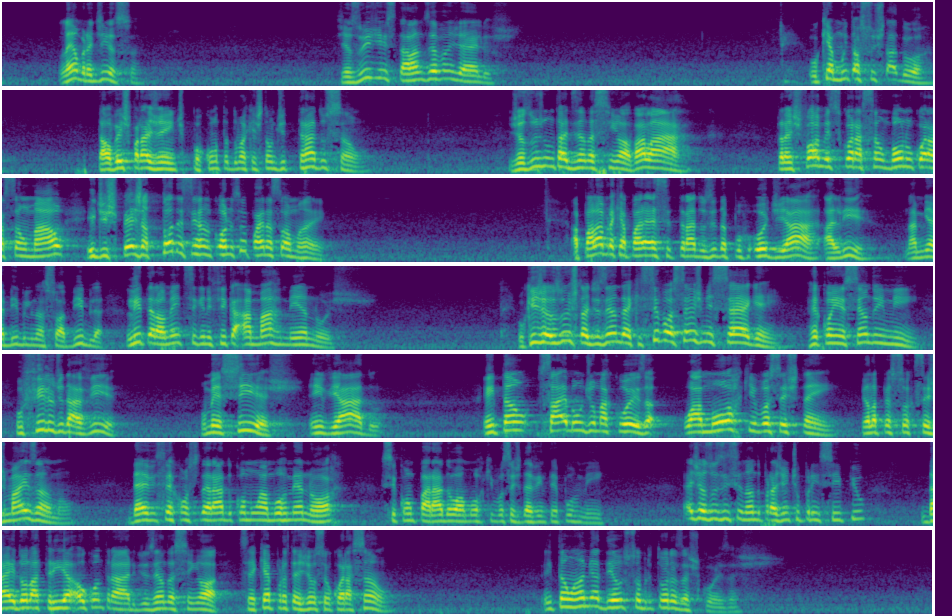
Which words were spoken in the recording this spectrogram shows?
Lembra disso? Jesus disse, está lá nos evangelhos. O que é muito assustador, talvez para a gente, por conta de uma questão de tradução. Jesus não está dizendo assim, ó, vá lá, transforma esse coração bom num coração mau e despeja todo esse rancor no seu pai e na sua mãe. A palavra que aparece traduzida por odiar ali, na minha Bíblia e na sua Bíblia, literalmente significa amar menos. O que Jesus está dizendo é que se vocês me seguem, reconhecendo em mim o filho de Davi, o Messias enviado, então saibam de uma coisa: o amor que vocês têm pela pessoa que vocês mais amam deve ser considerado como um amor menor se comparado ao amor que vocês devem ter por mim. É Jesus ensinando para a gente o princípio da idolatria ao contrário, dizendo assim: ó, você quer proteger o seu coração? Então ame a Deus sobre todas as coisas.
